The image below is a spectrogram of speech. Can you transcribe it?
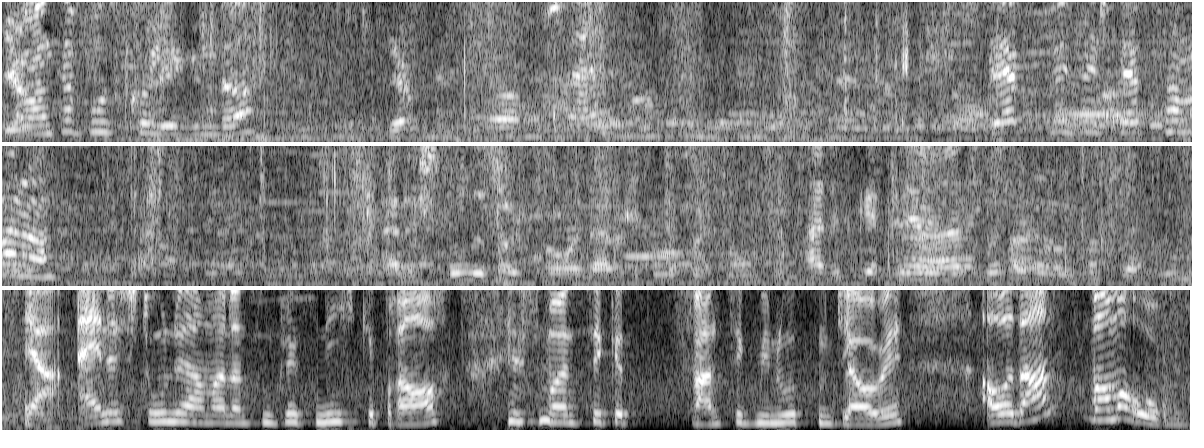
Ja. Ganz eine Buskollegin da. Ja. Steps, wie viele Steps haben wir noch? Eine Stunde sollten wir holen, eine Stunde sollten wir uns Ah, das geht ja. ja, eine Stunde haben wir dann zum Glück nicht gebraucht. Es waren circa 20 Minuten, glaube ich. Aber dann waren wir oben.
